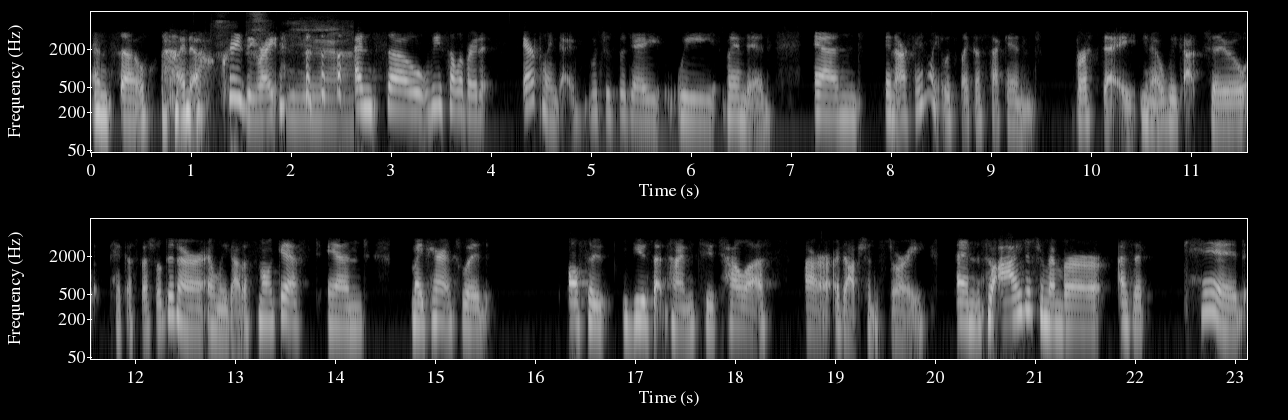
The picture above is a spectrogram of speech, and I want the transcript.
And so I know, crazy, right? Yeah. and so we celebrated Airplane Day, which is the day we landed. And in our family, it was like a second birthday. You know, we got to pick a special dinner and we got a small gift. And my parents would also use that time to tell us our adoption story. And so I just remember as a kid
